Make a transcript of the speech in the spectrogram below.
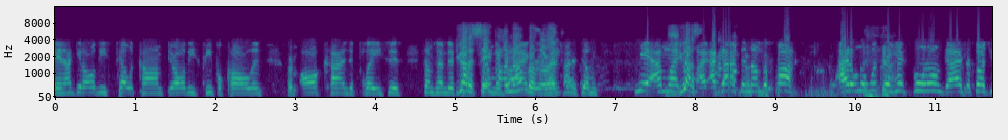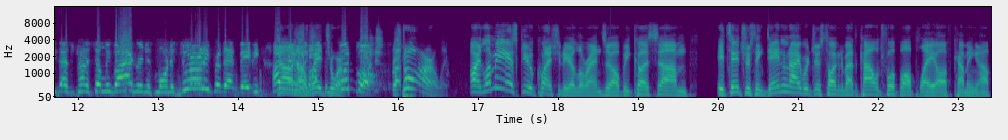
and I get all these telecom, all these people calling from all kinds of places. Sometimes they're You gotta trying to save sell me our number, Viagra, they're Lorenzo. Trying to sell me. Yeah, I'm like, You gotta I, I got the number. Fuck. I don't know what the heck's going on, guys. I thought you guys were trying to sell me Viagra this morning. It's too early for that, baby. I'm No, no, way too early. Football. Too early. All right, let me ask you a question here, Lorenzo, because um, it's interesting. Dana and I were just talking about the college football playoff coming up.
